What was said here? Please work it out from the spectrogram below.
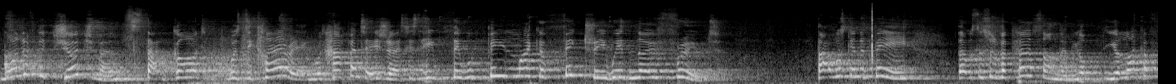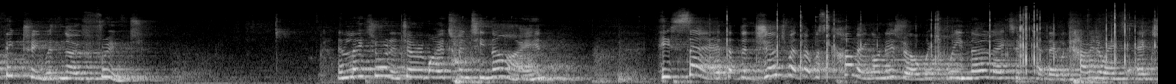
one of the judgments that God was declaring would happen to Israel is they, they would be like a fig tree with no fruit. That was going to be, that was a sort of a curse on them. You're, you're like a fig tree with no fruit. And later on in Jeremiah 29, he said that the judgment that was coming on Israel, which we know later they were carried away into, ex-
